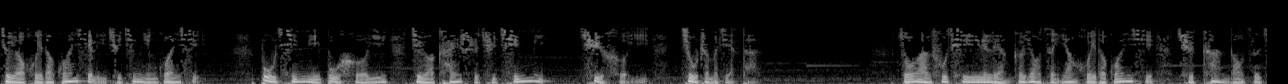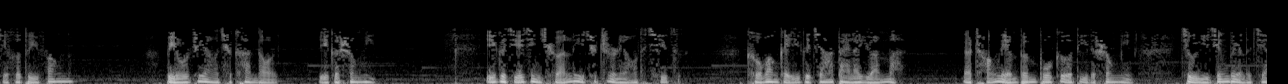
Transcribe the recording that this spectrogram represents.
就要回到关系里去经营关系。不亲密不合一，就要开始去亲密去合一，就这么简单。昨晚夫妻两个要怎样回到关系去看到自己和对方呢？比如这样去看到一个生命，一个竭尽全力去治疗的妻子，渴望给一个家带来圆满，那常年奔波各地的生命就已经为了家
